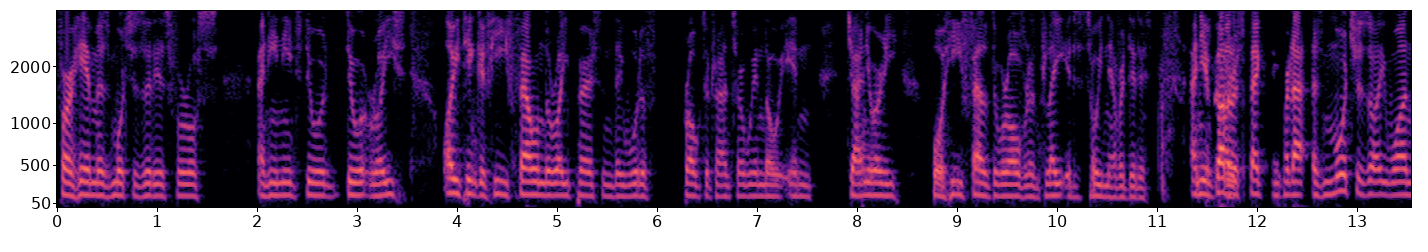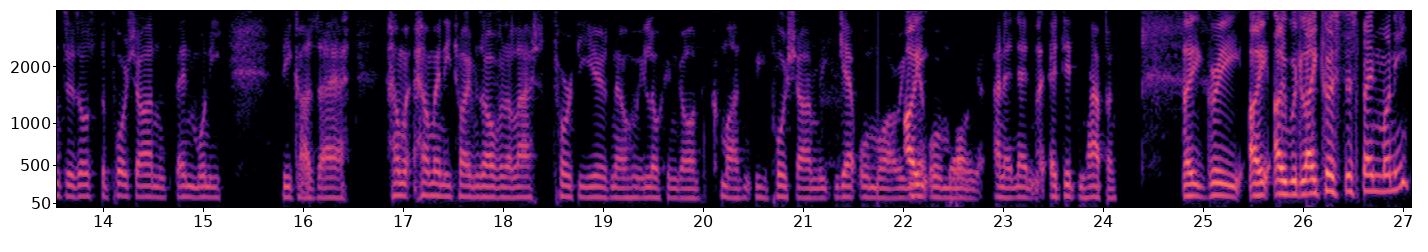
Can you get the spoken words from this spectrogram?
for him as much as it is for us, and he needs to do it right. I think if he found the right person, they would have broke the transfer window in January, but he felt they were overinflated, so he never did it. And you've got to respect him for that. As much as I wanted us to push on and spend money, because uh, how how many times over the last thirty years now we look and going, come on, we push on, we can get one more, we can I- get one more, and it, then it didn't happen. I agree. I, I would like us to spend money.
